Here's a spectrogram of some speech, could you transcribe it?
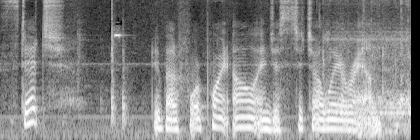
stitch, do about a 4.0 and just stitch all the way around.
